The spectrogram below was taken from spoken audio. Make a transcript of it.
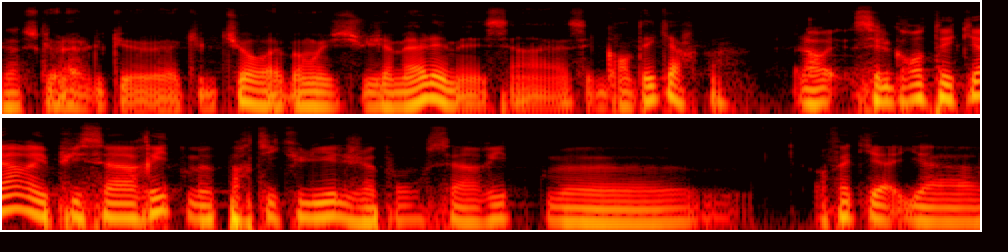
parce que la, la culture, bah, moi, je suis jamais allé, mais c'est le grand écart, quoi. Alors, c'est le grand écart, et puis c'est un rythme particulier, le Japon. C'est un rythme. En fait, il y a,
